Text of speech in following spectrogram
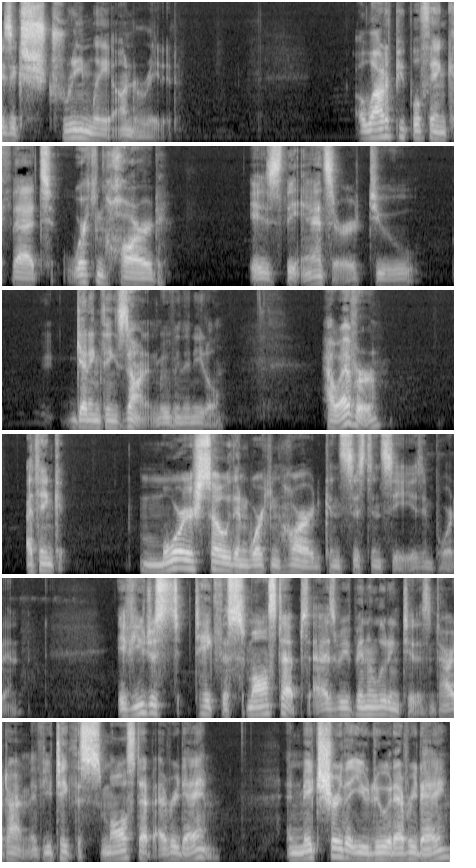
is extremely underrated. A lot of people think that working hard is the answer to getting things done and moving the needle. However, I think more so than working hard, consistency is important. If you just take the small steps, as we've been alluding to this entire time, if you take the small step every day and make sure that you do it every day,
